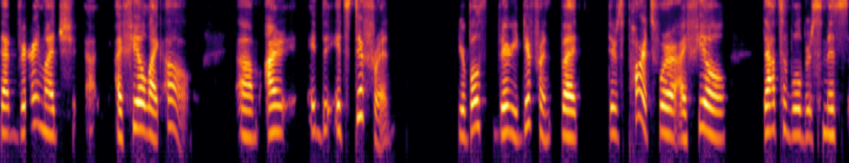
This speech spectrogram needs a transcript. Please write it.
that very much uh, I feel like, oh, um, I it, it's different. You're both very different, but there's parts where I feel that's a Wilbur Smith.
